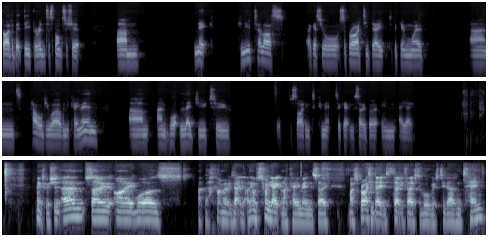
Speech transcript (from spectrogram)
dive a bit deeper into sponsorship. Um, Nick, can you tell us, I guess, your sobriety date to begin with, and how old you were when you came in, um, and what led you to deciding to commit to getting sober in AA? Thanks, Christian. Um, so I was, I can't remember exactly, I think I was 28 when I came in. So my sobriety date is 31st of August 2010.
